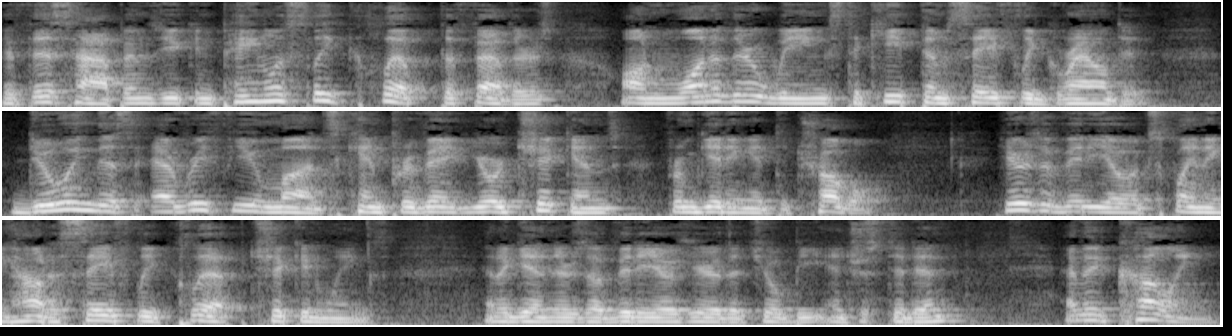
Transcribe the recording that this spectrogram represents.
If this happens, you can painlessly clip the feathers on one of their wings to keep them safely grounded. Doing this every few months can prevent your chickens from getting into trouble. Here's a video explaining how to safely clip chicken wings. And again, there's a video here that you'll be interested in. And then culling.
